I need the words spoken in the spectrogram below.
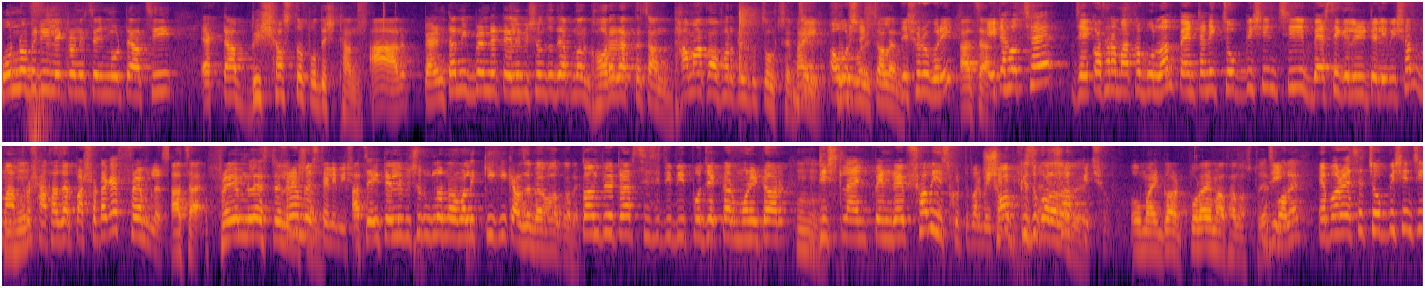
পণ্য বিডি ইলেকট্রনিক্স এই মুহূর্তে আছি একটা বিশ্বস্ত প্রতিষ্ঠান। আর প্যান্টানিক ব্র্যান্ডের টেলিভিশন যদি আপনার ঘরে রাখতে চান ধামাক অফার কিন্তু চলছে। ভাই অবশ্যই। চলেন। শুরু করি। আচ্ছা। এটা হচ্ছে যে কথাটা মাত্র বললাম প্যান্টানিক চব্বিশ ইঞ্চি বেসিক এলইডি টেলিভিশন মাত্র সাত হাজার পাঁচশো টাকায় ফ্রেমলেস আচ্ছা ফ্রেমলেস Frameless টেলিভিশন আচ্ছা এই টেলিভিশনগুলো নরমালি কি কি কাজে ব্যবহার করে? Computer CCTV projector monitor dish line pen drive সবই ইউজ করতে পারবে সব কিছু করা যাবে? সবকিছু। ও মাই গড পুরাই মাথা নষ্ট। এরপরে? এরপরে আছে চব্বিশ inch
